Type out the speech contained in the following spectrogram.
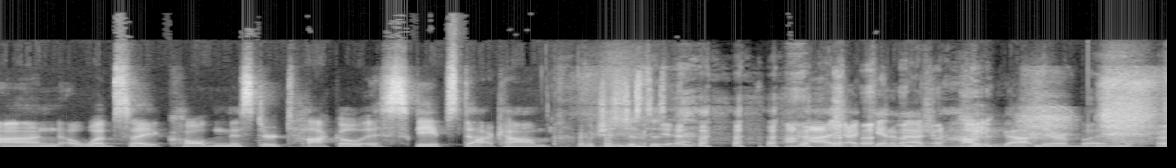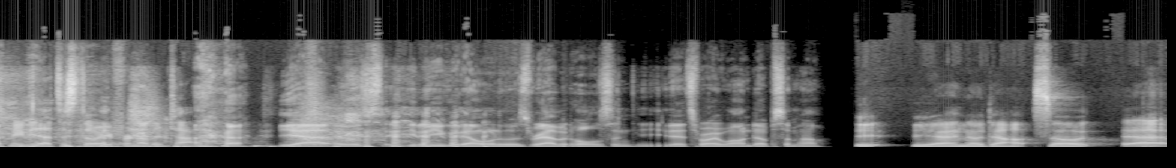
on a website called MrTakoEscapes.com, which is just a. yeah. I, I can't imagine how you got there, but maybe that's a story for another time. yeah, it was, you know, you go down one of those rabbit holes and that's where I wound up somehow. Yeah, no doubt. So, uh,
